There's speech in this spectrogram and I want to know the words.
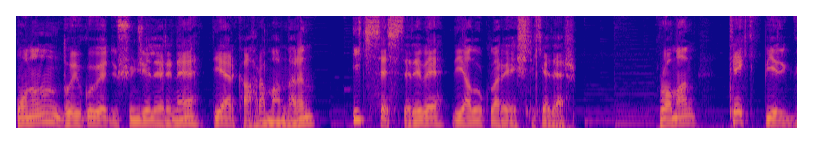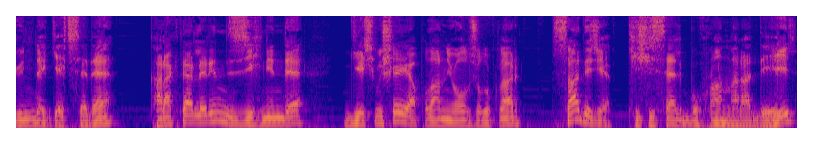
Onun duygu ve düşüncelerine diğer kahramanların iç sesleri ve diyalogları eşlik eder. Roman tek bir günde geçse de karakterlerin zihninde geçmişe yapılan yolculuklar sadece kişisel buhranlara değil,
